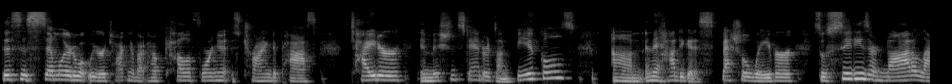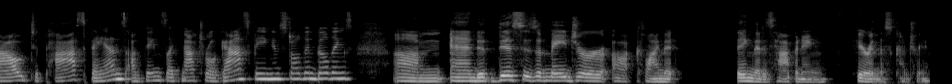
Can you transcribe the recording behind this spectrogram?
This is similar to what we were talking about how California is trying to pass tighter emission standards on vehicles, um, and they had to get a special waiver. So cities are not allowed to pass bans on things like natural gas being installed in buildings. Um, and this is a major uh, climate thing that is happening here in this country.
